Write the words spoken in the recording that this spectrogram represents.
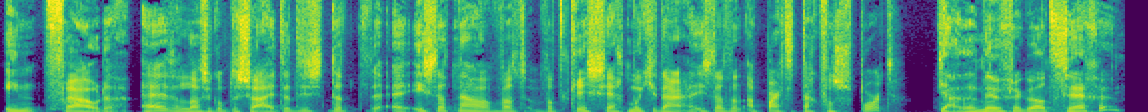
in fraude. Hè? Dat las ik op de site. Dat is, dat, eh, is dat nou wat, wat Chris zegt? Moet je daar, is dat een aparte tak van sport? Ja, dat durf ik wel te zeggen.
